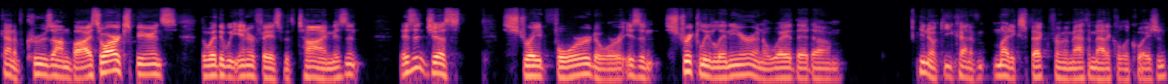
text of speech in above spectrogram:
kind of cruise on by. So our experience, the way that we interface with time isn't, isn't just straightforward or isn't strictly linear in a way that, um, you know, you kind of might expect from a mathematical equation,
